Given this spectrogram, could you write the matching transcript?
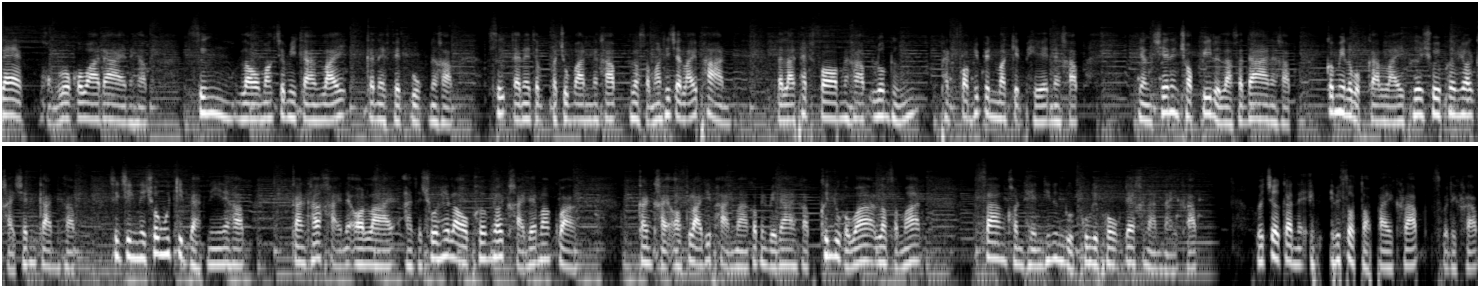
แรกของโลกก็ว่าได้นะครับ ซึ่งเรามักจะมีการไลฟ์กันใน Facebook นะครับ ซึ่งแต่ในปัจจุบันนะครับ เราสามารถที่จะไลฟ์ผ่านหลายๆแพลตฟอร์มนะครับ รวมถึงแพลตฟอร์มที่เป็น Marketplace นะครับ อย่างเช่นใน Shopee หรือ Lazada นะครับ ก็มีระบบการไลฟ์เพื่อช่วยเพิ่มยอดขายเช่นกันครับ จริงๆ ในช่วงวิกฤตแบบนี้นะครับ การค้าขายในออนไลน์อาจจะช่วยให้เราเพิ่มยอดขายได้มากกว่า การขายออฟไลน์ที่ผ่านมาก็เป็นไปได้ครับ ขึ้นอยู่กับว่าเราสามารถสร้างคอนเทนต์ที่ดึงดูดผู้บริโภคได้ขนาดไหนครับ ไว้เจอกันในเอพิโซดต่อไปครับ สวัสดีครับ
